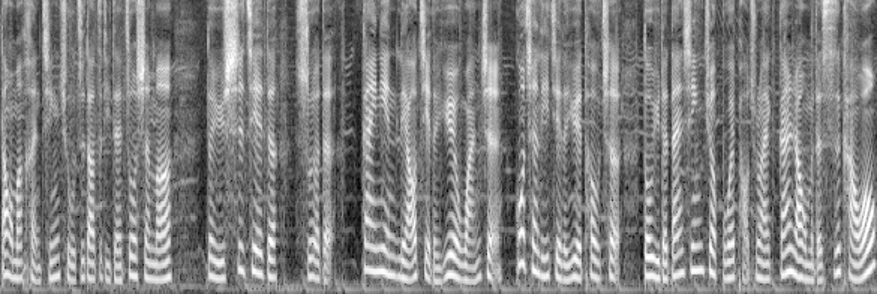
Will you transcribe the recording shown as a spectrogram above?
当我们很清楚知道自己在做什么，对于世界的所有的。概念了解的越完整，过程理解的越透彻，多余的担心就不会跑出来干扰我们的思考哦。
